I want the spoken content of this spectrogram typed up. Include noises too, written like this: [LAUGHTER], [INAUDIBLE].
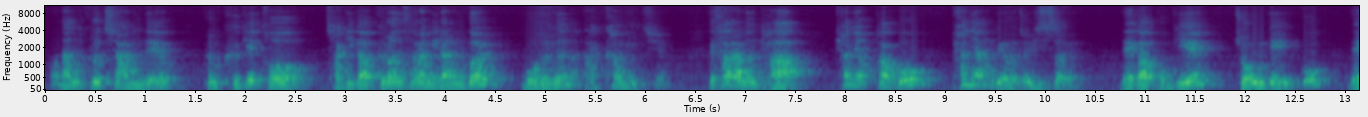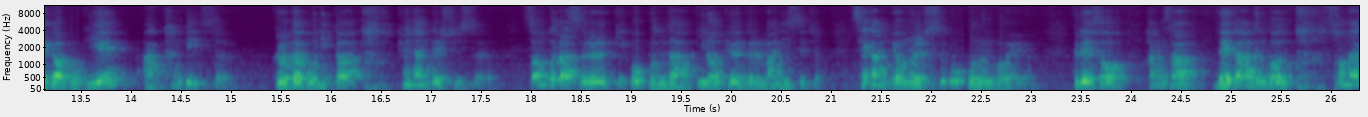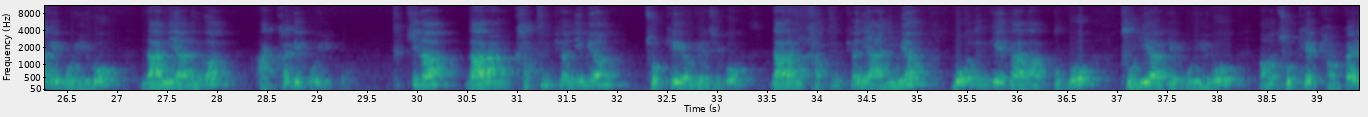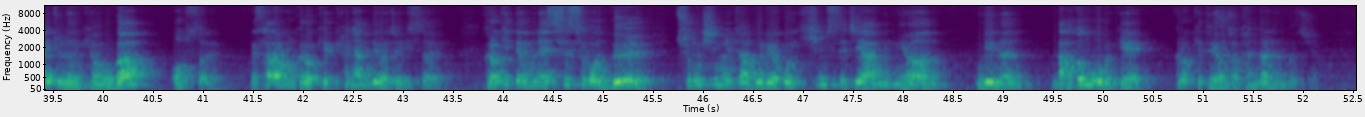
어, 난 그렇지 않은데요. 그럼 그게 더 자기가 그런 사람이라는 걸 모르는 악함이지요. 그 사람은 다 편협하고 편향되어져 있어요. 내가 보기에 좋은 게 있고 내가 보기에 악한 게 있어요. 그러다 보니까 다 편향될 수 있어요. 선글라스를 끼고 본다 이런 표현들을 많이 쓰죠. 색안경을 쓰고 보는 거예요. 그래서 항상 내가 하는 건 다 선하게 보이고 남이 하는 건 악하게 보이고 특히나 나랑 같은 편이면 좋게 여겨지고 나랑 같은 편이 아니면 모든 게 다 나쁘고 불이하게 보이고 어, 좋게 평가해 주는 경우가 없어요. 사람은 그렇게 편향되어져 있어요. 그렇기 때문에 스스로 늘 중심을 잡으려고 힘쓰지 않으면 우리는 나도 모르게 그렇게 되어져 간다는 거죠.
